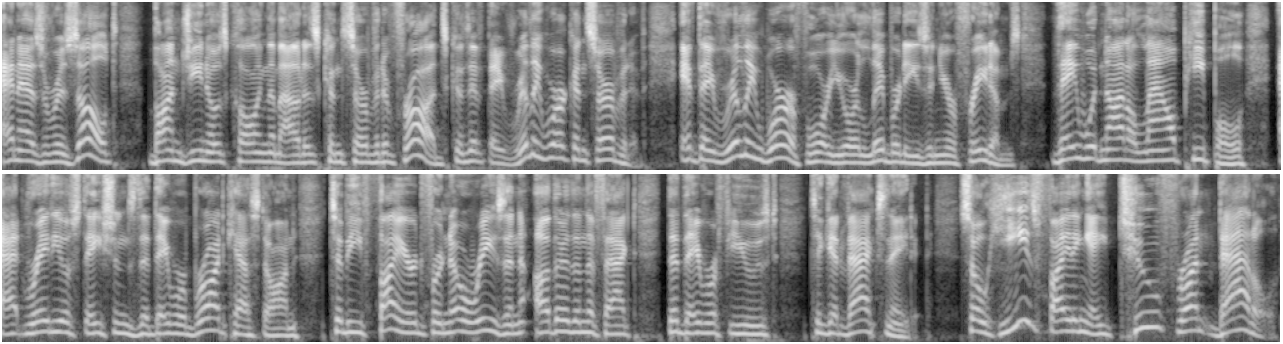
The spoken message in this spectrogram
And as a result, Bongino's calling them out as conservative frauds. Because if they really were conservative, if they really were for your liberties and your freedoms, they would not allow people at radio stations that they were broadcast on to be fired for no reason other than the fact that they refused to get vaccinated. So he's fighting a two front battle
